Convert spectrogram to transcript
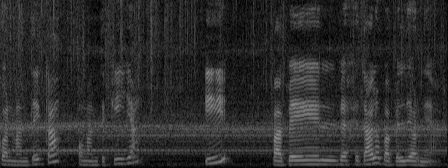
con manteca o mantequilla y papel vegetal o papel de hornear.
